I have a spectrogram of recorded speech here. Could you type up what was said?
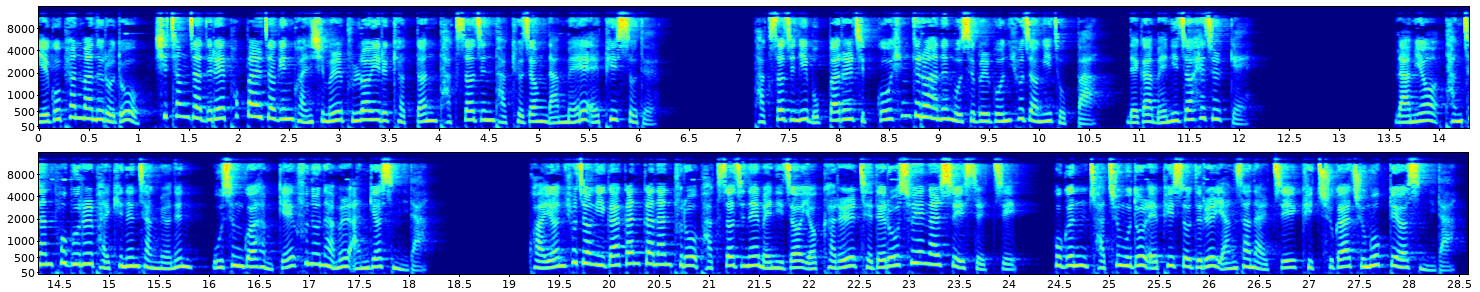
예고편만으로도 시청자들의 폭발적인 관심을 불러일으켰던 박서진 박효정 남매의 에피소드. 박서진이 목발을 짚고 힘들어하는 모습을 본 효정이 좁빠 내가 매니저 해줄게. 라며 당찬 포부를 밝히는 장면은 웃음과 함께 훈훈함을 안겼습니다. 과연 효정이가 깐깐한 프로 박서진의 매니저 역할을 제대로 수행할 수 있을지 혹은 좌충우돌 에피소드를 양산할지 귀추가 주목되었습니다.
